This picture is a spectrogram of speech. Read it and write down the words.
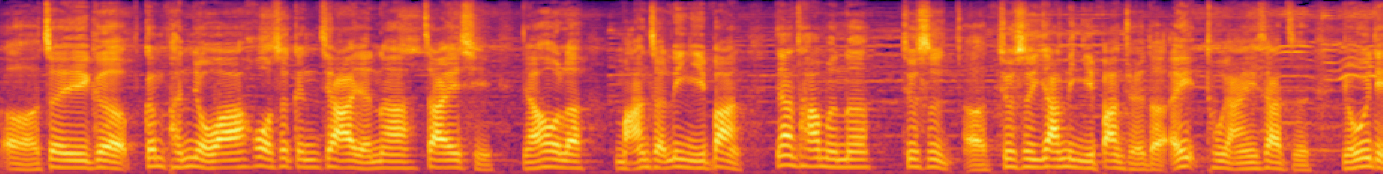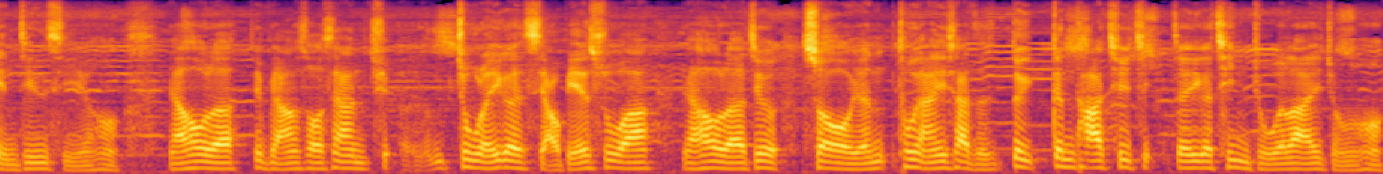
呃这一个跟朋友啊，或者是跟家人啊在一起，然后呢瞒着另一半，让他们呢就是呃就是让另一半觉得哎突然一下子有一点惊喜哈，然后呢就比方说像去租了一个小别墅啊，然后呢就所有人突然一下子对跟他去这一个庆祝的那一种哈，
